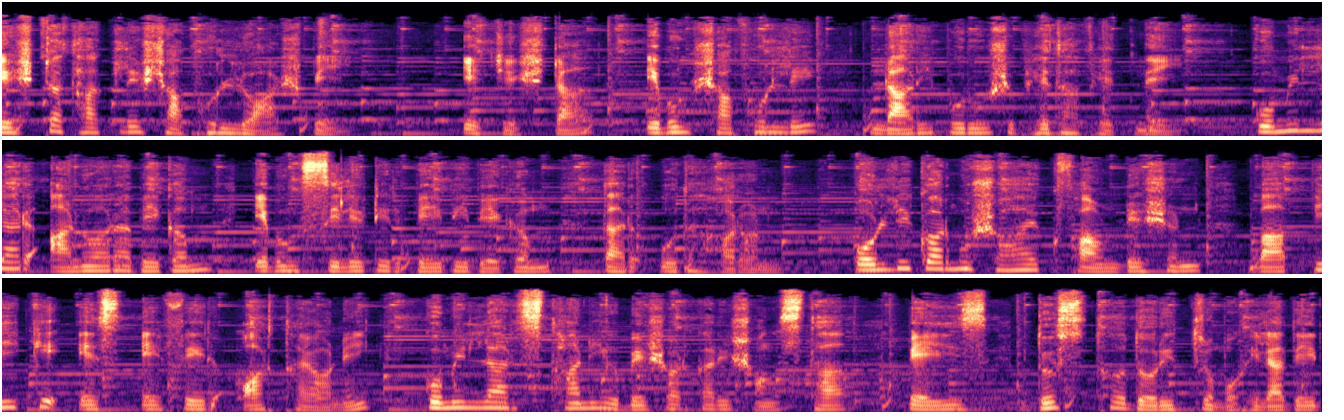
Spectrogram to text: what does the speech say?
চেষ্টা থাকলে সাফল্য আসবেই। এ চেষ্টা এবং সাফল্যে নারী পুরুষ ভেদাভেদ নেই। কুমিল্লার আনোয়ারা বেগম এবং সিলেটের বেবি বেগম তার উদাহরণ। পল্লী কর্ম সহায়ক ফাউন্ডেশন বা পিকেএসএফ এর অর্থায়নে কুমিল্লার স্থানীয় বেসরকারি সংস্থা পেইজ দুস্থ দরিদ্র মহিলাদের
